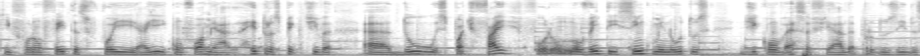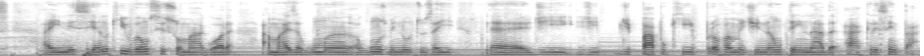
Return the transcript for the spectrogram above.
que foram feitas foi aí conforme a retrospectiva uh, do Spotify foram 95 minutos de conversa fiada produzidos aí nesse ano que vão se somar agora a mais alguma, alguns minutos aí uh, de, de, de, papo que provavelmente não tem nada a acrescentar.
